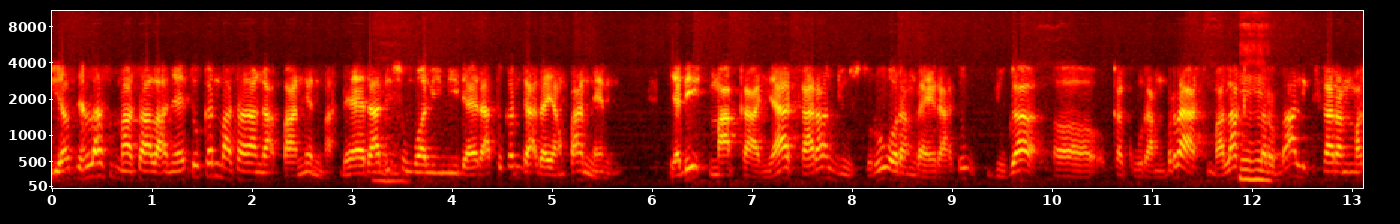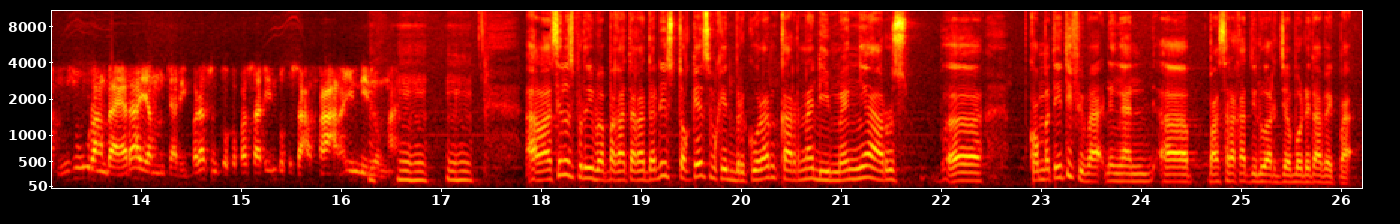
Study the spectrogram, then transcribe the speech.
Ya jelas masalahnya itu kan masalah nggak panen, Mas. Daerah hmm. di semua lini daerah itu kan nggak ada yang panen jadi makanya sekarang justru orang daerah itu juga uh, kekurang beras malah mm -hmm. terbalik sekarang mas justru orang daerah yang mencari beras untuk ke pasar induk saat saat ini loh mas. Mm -hmm. Alhasil seperti bapak katakan tadi stoknya semakin berkurang karena demandnya harus uh, kompetitif ya pak dengan uh, masyarakat di luar Jabodetabek pak.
